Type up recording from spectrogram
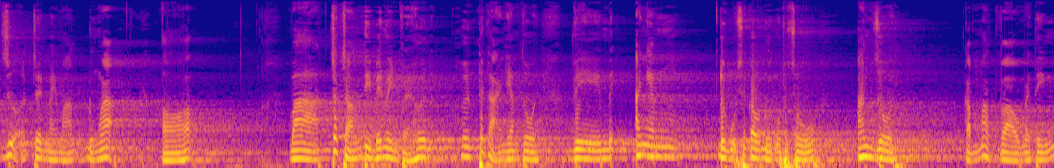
Dựa trên may mắn, đúng ạ? Đó. Và chắc chắn thì bên mình phải hơn hơn tất cả anh em rồi vì anh em đội ngũ sư cầu, đội ngũ số ăn rồi, cắm mặt vào máy tính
